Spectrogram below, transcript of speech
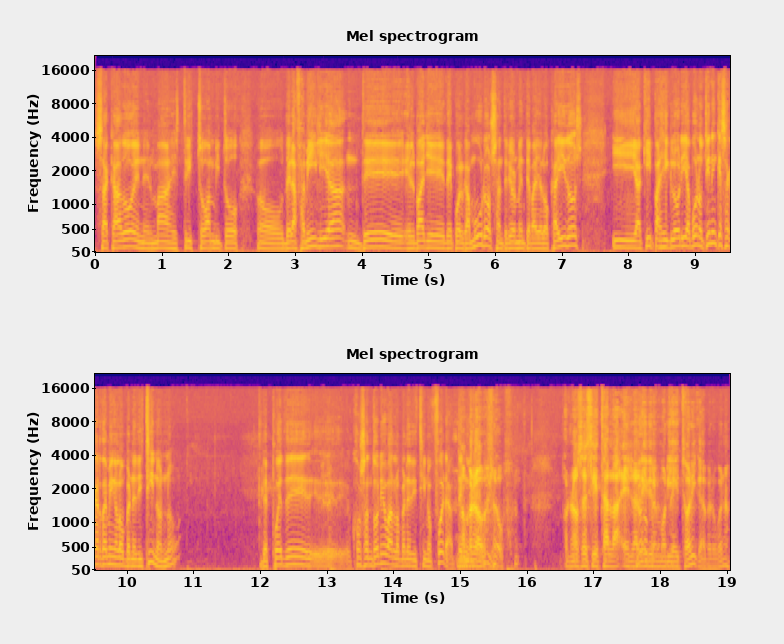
sacado en el más estricto ámbito oh, de la familia del Valle de Cuelgamuros, anteriormente Valle de los Caídos, y aquí Paz y Gloria, bueno, tienen que sacar también a los benedictinos, ¿no? Después de eh, José Antonio van los benedictinos fuera. No, pero, pues no sé si está en la, ley de memoria histórica, pero bueno.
